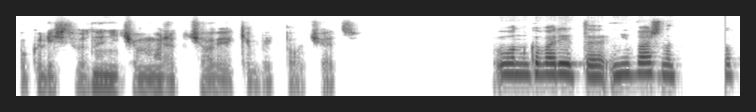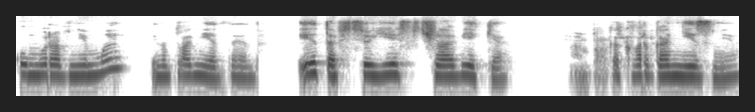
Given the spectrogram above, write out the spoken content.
по количеству знаний, чем может в человеке быть, получается. Он говорит, э, неважно, в каком уровне мы, инопланетные, это все есть в человеке. Обалдеть. как в организме.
